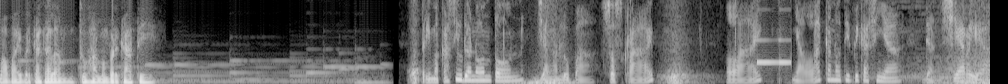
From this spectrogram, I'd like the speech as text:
Bye-bye berkat dalam. Tuhan memberkati. Terima kasih udah nonton. Jangan lupa subscribe, like, nyalakan notifikasinya, dan share ya.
